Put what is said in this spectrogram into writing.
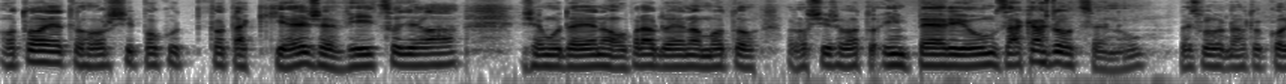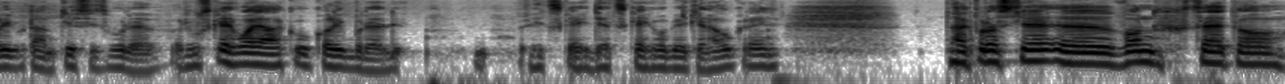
O to je to horší, pokud to tak je, že ví, co dělá, že mu jde jenom opravdu jenom o to rozšiřovat to impérium za každou cenu, bez ohledu na to, kolik tam tisíc bude ruských vojáků, kolik bude lidských, dětských obětí na Ukrajině, tak prostě eh, on chce to,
